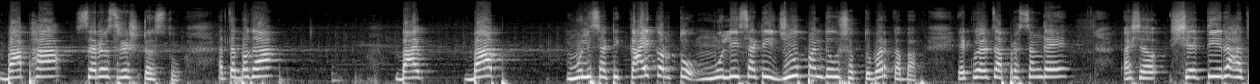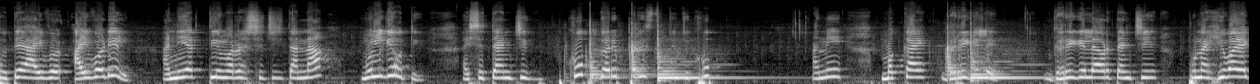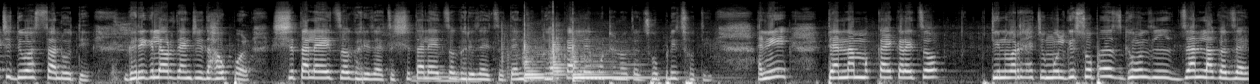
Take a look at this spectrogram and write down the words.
बाप हा सर्वश्रेष्ठ असतो. आता बघा बा बाप मुलीसाठी काय करतो? मुलीसाठी जीव पण देऊ शकतो बरं का बाप. एक वेळचा प्रसंग आहे असं शेती राहत होते आई व आई वडील आणि एक तीन वर्षाची त्यांना मुलगी होती. अशी त्यांची खूप गरीब परिस्थिती खूप आणि मग काय घरी गेले. घरी गेल्यावर त्यांची पुन्हा हिवाळ्याचे दिवस चालू होते. घरी गेल्यावर त्यांची धावपळ शेताला यायचं घरी जायचं शेताला यायचं घरी जायचं. त्यांचं घर काय मोठं नव्हतं झोपडीच होती. आणि त्यांना मग काय करायचं तीन वर्षाची मुलगी सोबतच घेऊन जाण लागत जाय.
